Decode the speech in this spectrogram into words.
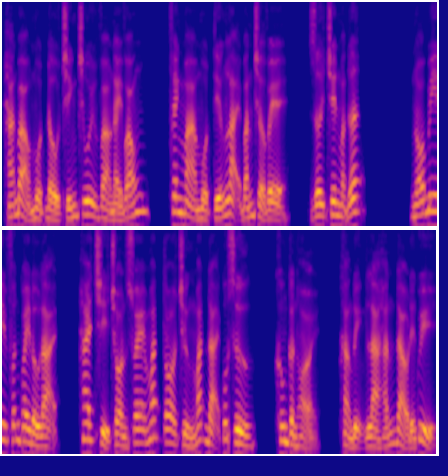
hán bảo một đầu chính chui vào này võng, phanh mà một tiếng lại bắn trở về, rơi trên mặt đất. Nó bi phẫn quay đầu lại, hai chỉ tròn xoe mắt to trừng mắt đại quốc sư, không cần hỏi, khẳng định là hắn đảo đến quỷ.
